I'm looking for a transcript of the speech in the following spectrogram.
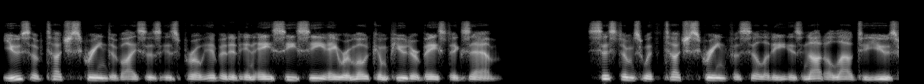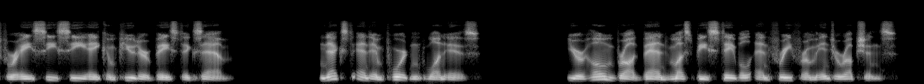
Use of touch screen devices is prohibited in ACCA remote computer-based exam. Systems with touch screen facility is not allowed to use for ACCA computer-based exam. Next and important one is Your home broadband must be stable and free from interruptions.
